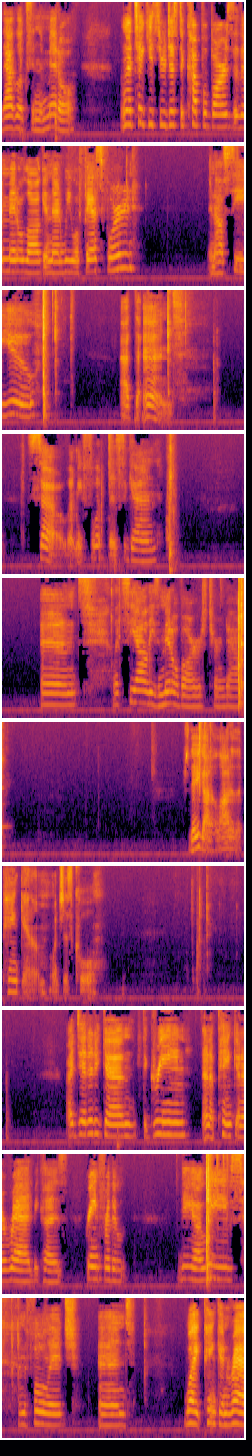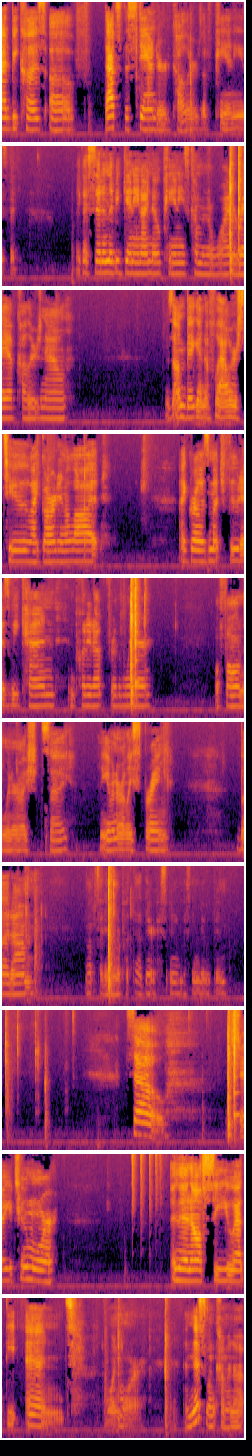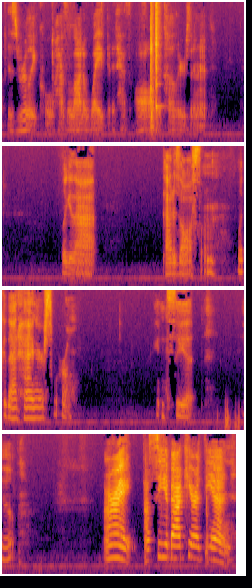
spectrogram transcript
that looks in the middle. I'm going to take you through just a couple bars of the middle log and then we will fast forward and I'll see you at the end. So let me flip this again and Let's see how these middle bars turned out. They got a lot of the pink in them, which is cool. I did it again, the green and a pink and a red because green for the the uh, leaves and the foliage and white, pink, and red because of that's the standard colors of peonies. But like I said in the beginning, I know peonies come in a wide array of colors now. Because I'm big into flowers too. I garden a lot. I grow as much food as we can and put it up for the winter. Well, fall and winter, I should say. even early spring. But, um, Oops, I didn't want to put that there because I need the thing to open. So, me show you two more. And then I'll see you at the end. One more. And this one coming up is really cool. Has a lot of white, but it has all the colors in it. Look at that. That is awesome. Look at that hanger swirl. You can see it. Yep. All right. I'll see you back here at the end.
